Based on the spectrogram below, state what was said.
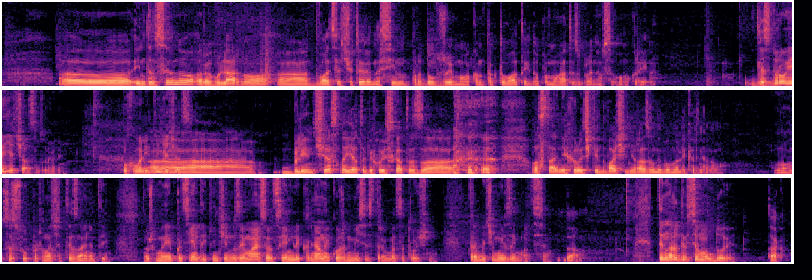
Е, інтенсивно, регулярно, е, 24 на 7 продовжуємо контактувати і допомагати Збройним силам України. Для здоров'я є час взагалі. Похворіти є час. А, блін, чесно, я тобі хочу сказати, за останніх рочки два ще ні разу не був на лікарняному. Ну, це супер, значить ти зайнятий. Тому що в мене є пацієнти, які нічим не займаються, це їм лікарняний кожен місяць треба, це точно. Треба чимось займатися. Да. Ти народився в Молдові. Так.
